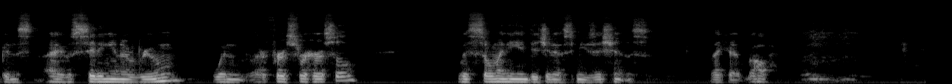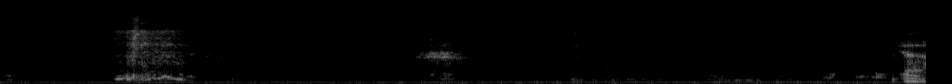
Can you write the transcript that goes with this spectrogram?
been i was sitting in a room when our first rehearsal with so many indigenous musicians. Like a, oh yeah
